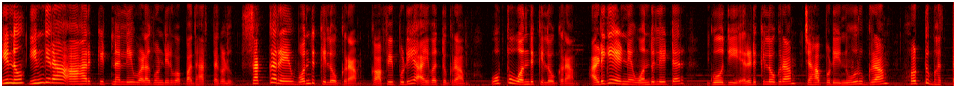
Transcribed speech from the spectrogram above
ಇನ್ನು ಇಂದಿರಾ ಆಹಾರ ಕಿಟ್ನಲ್ಲಿ ಒಳಗೊಂಡಿರುವ ಪದಾರ್ಥಗಳು. ಸಕ್ಕರೆ ಒಂದು ಕಿಲೋಗ್ರಾಂ, ಕಾಫಿ ಪುಡಿ ಐವತ್ತು ಗ್ರಾಂ, ಉಪ್ಪು ಒಂದು ಕಿಲೋಗ್ರಾಂ, ಅಡಿಗೆ ಎಣ್ಣೆ ಒಂದು ಲೀಟರ್, ಗೋಧಿ ಎರಡು ಕಿಲೋಗ್ರಾಂ, ಚಹಾ ಪುಡಿ ನೂರು ಗ್ರಾಂ, ಹೊಟ್ಟು ಭತ್ತ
